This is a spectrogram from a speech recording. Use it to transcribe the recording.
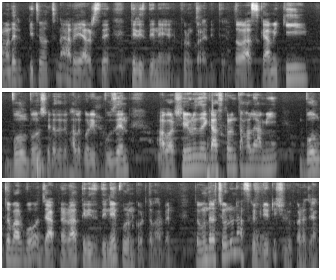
আমাদের কিছু হচ্ছে না, আর এই আসছে তিরিশ দিনে পূরণ করে দিতে। তো আজকে আমি কি বলব সেটা যদি ভালো করে বুঝেন, আবার সেই অনুযায়ী কাজ করেন, তাহলে আমি বলতে পারব যে আপনারা তিরিশ দিনে পূরণ করতে পারবেন। তো বন্ধুরা, চলুন আজকের ভিডিওটি শুরু করা যাক।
